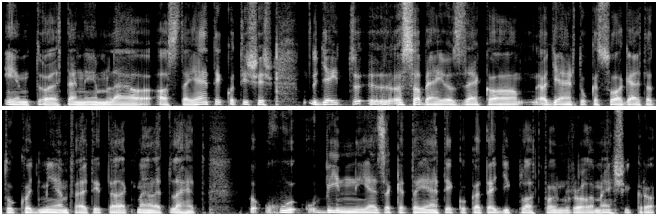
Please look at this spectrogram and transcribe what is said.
én tölteném le azt a játékot is, és ugye itt szabályozzák a, a gyártók, a szolgáltatók, hogy milyen feltételek mellett lehet vinni ezeket a játékokat egyik platformról a másikra.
